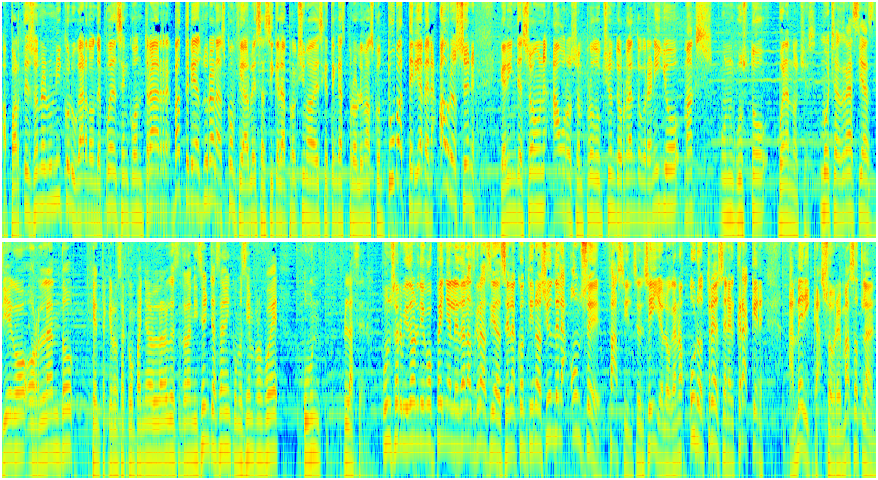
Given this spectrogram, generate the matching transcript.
Aparte son el único lugar donde puedes encontrar baterías duradas confiables, así que la próxima vez que tengas problemas con tu batería, ven a Auroson. Get in the zone, Auroson, producción de Orlando Granillo. Max, un gusto, buenas noches. Muchas gracias Diego, Orlando, gente que nos acompañó a lo largo de esta transmisión. Ya saben, como siempre fue un placer. Un servidor, Diego Peña, le da las gracias en la continuación de la 11. Fácil, sencillo, lo ganó 1-3 en el Kraken América sobre Mazatlán.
